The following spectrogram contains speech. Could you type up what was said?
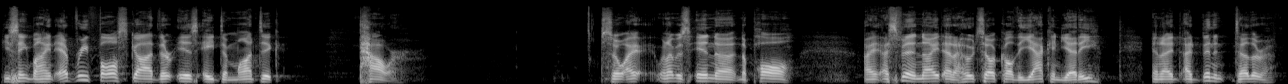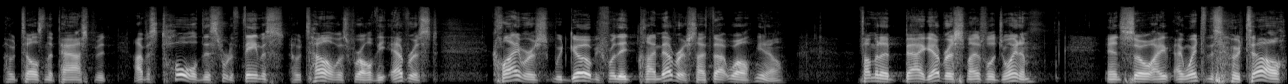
He's saying behind every false God, there is a demonic power. So I, when I was in uh, Nepal, I, I, spent a night at a hotel called the Yak and Yeti. And I'd, I'd been to other hotels in the past, but I was told this sort of famous hotel was where all the Everest climbers would go before they'd climb Everest. And I thought, well, you know, if I'm going to bag Everest, might as well join them. And so I, I went to this hotel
